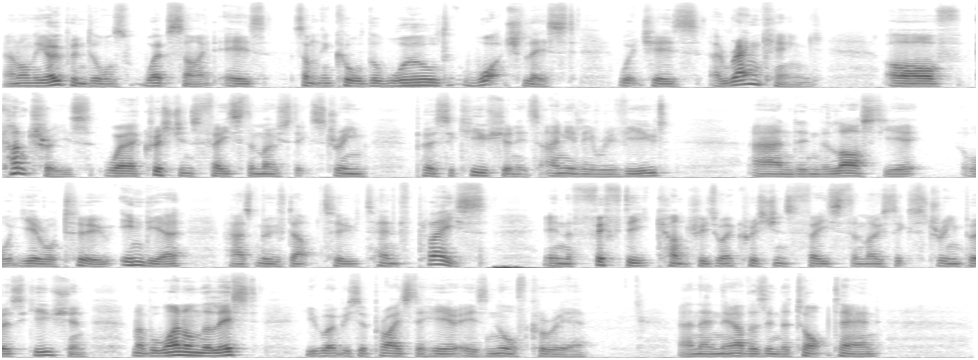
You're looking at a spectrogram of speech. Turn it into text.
And on the Open Doors website is something called the World Watch List, which is a ranking of countries where Christians face the most extreme persecution. It's annually reviewed, and in the last year or year or two, India has moved up to 10th place in the 50 countries where Christians face the most extreme persecution. Number one on the list, you won't be surprised to hear, is North Korea. And then the others in the top 10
